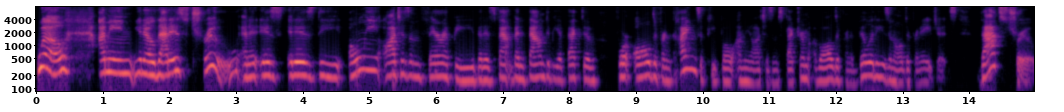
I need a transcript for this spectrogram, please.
well, I mean, you know, that is true. And it is, it is the only autism therapy that has been found to be effective for all different kinds of people on the autism spectrum of all different abilities and all different ages. That's true.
